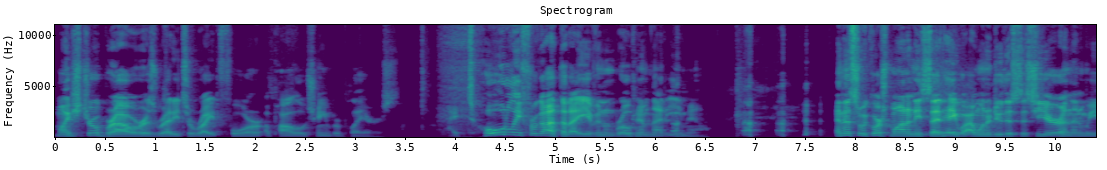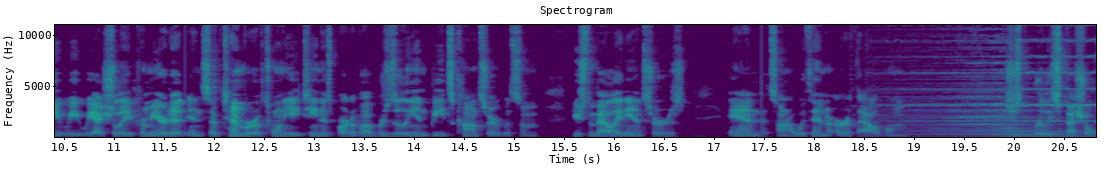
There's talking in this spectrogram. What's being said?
Maestro Brouwer is ready to write for Apollo Chamber Players. I totally forgot that I even wrote him that email. And then so we corresponded and he said hey i want to do this this year. And then we, we we actually premiered it in september of 2018 as part of a brazilian beats concert with some houston ballet dancers and it's on our within earth album. Just really special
